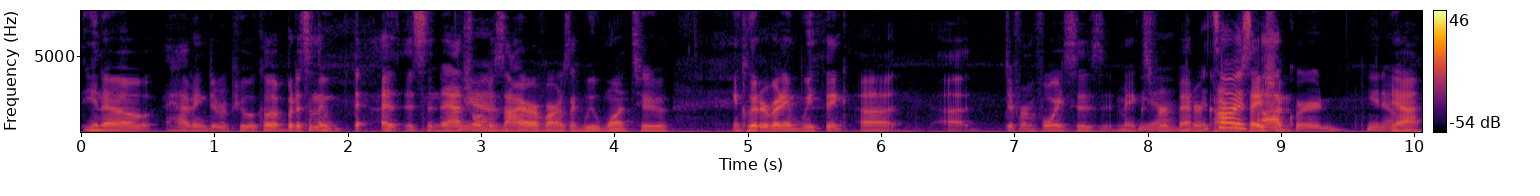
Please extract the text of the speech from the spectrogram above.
you know having different people of color, but it's something that, uh, it's a natural Yeah. desire of ours. Like we want to include everybody, and we think uh, uh, different voices it makes for yeah. better it's conversation. always awkward, you know. Yeah.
